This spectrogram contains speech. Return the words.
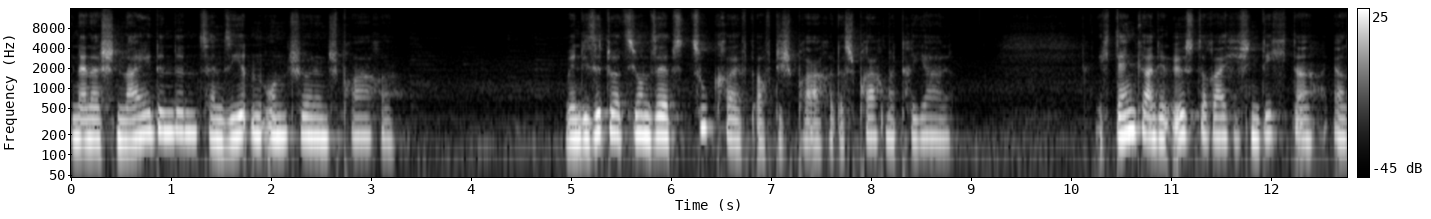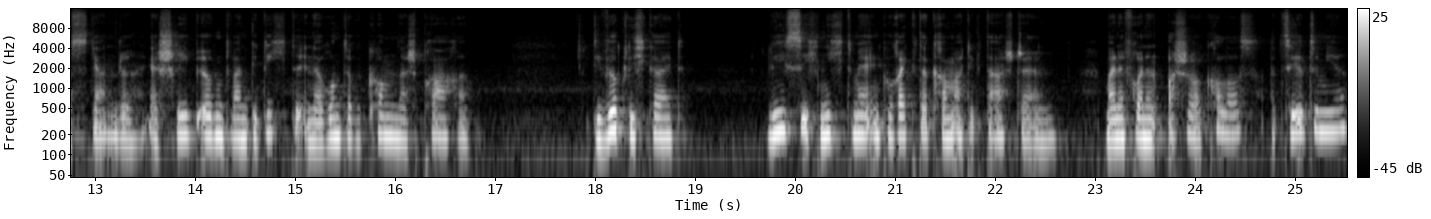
in einer schneidenden, zensierten, unschönen Sprache. Wenn die Situation selbst zugreift auf die Sprache, das Sprachmaterial. Ich denke an den österreichischen Dichter Ernst Jandl. Er schrieb irgendwann Gedichte in heruntergekommener Sprache. Die Wirklichkeit ließ sich nicht mehr in korrekter Grammatik darstellen. Meine Freundin Osher Collos erzählte mir,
